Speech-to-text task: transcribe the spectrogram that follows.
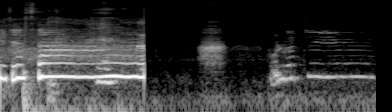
잘 잤어. 몰랐지.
